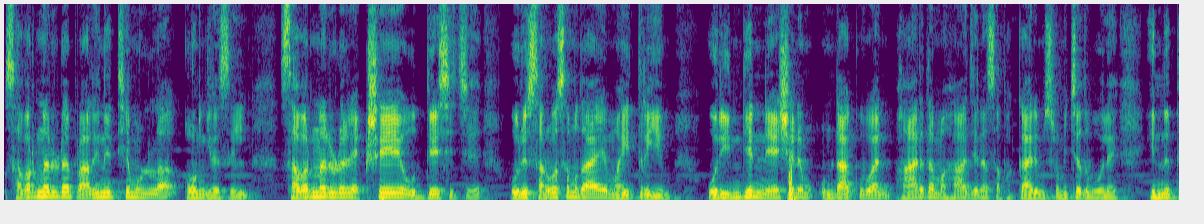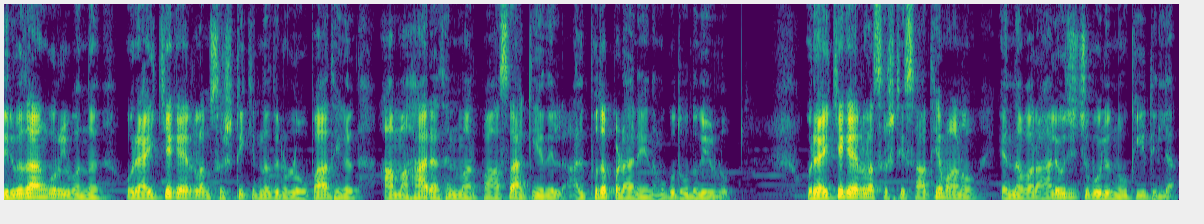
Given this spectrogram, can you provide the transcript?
സവർണരുടെ പ്രാതിനിധ്യമുള്ള കോൺഗ്രസിൽ സവർണരുടെ രക്ഷയെ ഉദ്ദേശിച്ച് ഒരു സർവസമുദായ മൈത്രിയും ഒരു ഇന്ത്യൻ നേഷനും ഉണ്ടാക്കുവാൻ ഭാരത മഹാജന സഭക്കാരും ശ്രമിച്ചതുപോലെ ഇന്ന് തിരുവിതാംകൂറിൽ വന്ന് ഒരു ഐക്യ കേരളം സൃഷ്ടിക്കുന്നതിനുള്ള ഉപാധികൾ ആ മഹാരഥന്മാർ പാസ്സാക്കിയതിൽ അത്ഭുതപ്പെടാനേ നമുക്ക് തോന്നുകയുള്ളൂ. ഒരു ഐക്യ കേരള സൃഷ്ടി സാധ്യമാണോ എന്നവർ ആലോചിച്ചു പോലും നോക്കിയിട്ടില്ല.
